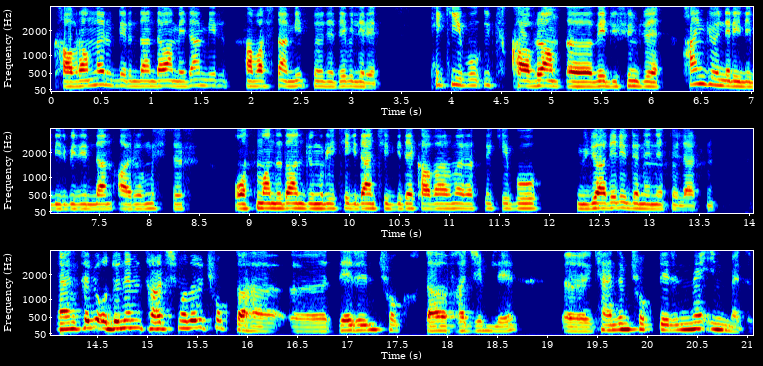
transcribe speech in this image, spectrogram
kavramlar üzerinden devam eden bir savaştan bir söz edebiliriz. Peki bu üç kavram e, ve düşünce hangi yönleriyle birbirinden ayrılmıştır? Osmanlı'dan Cumhuriyet'e giden çizgide kavramlar arasındaki bu mücadele üzerine ne söylersin? Yani tabii o dönemin tartışmaları çok daha e, derin, çok daha hacimli. E, kendim çok derinine inmedim.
